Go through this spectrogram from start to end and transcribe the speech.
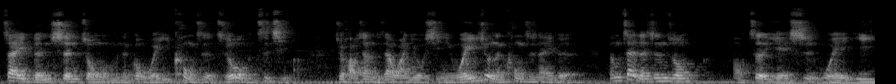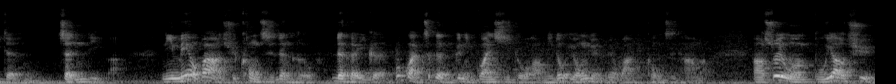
在人生中，我们能够唯一控制的只有我们自己嘛。就好像你在玩游戏，你唯一就能控制那一个人。那么在人生中，哦，这也是唯一的真理嘛。你没有办法去控制任何任何一个人，不管这个人跟你关系多好，你都永远没有办法去控制他嘛。啊，所以我们不要去，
